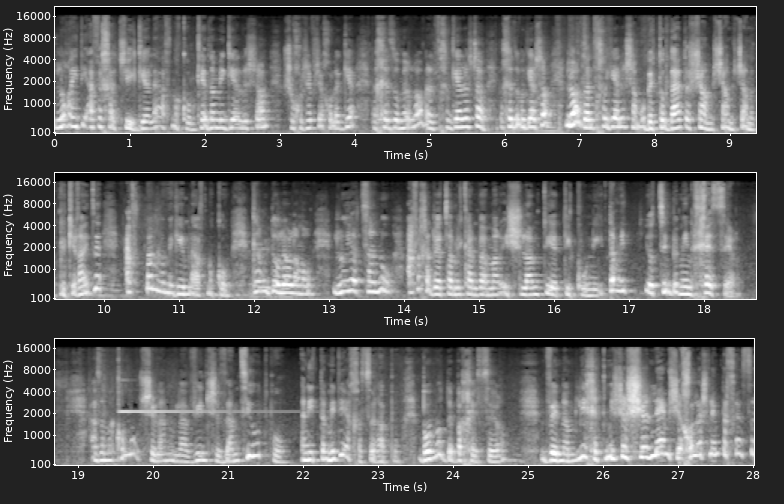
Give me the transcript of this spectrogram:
לא ראיתי אף אחד שהגיע לאף מקום, כי אדם מגיע לשם, שהוא חושב שיכול להגיע, ואחרי זה אומר, לא, אבל אני צריך להגיע לשם, ואחרי זה הוא מגיע לשם, לא, אבל אני צריך להגיע לשם, הוא בתודעת השם, שם, שם, את מכירה את זה? אף פעם לא מגיעים לאף מקום. גם גדולי עולם אומרים, לא יצאנו, אף אחד לא יצא מכאן ואמר, השלמתי את תיקוני. תמיד יוצאים במין חסר. אז המקום הוא שלנו להבין שזה המציאות פה. אני תמיד אהיה חסרה פה. בואו נודה בחסר, ונמליך את מי ששלם, שיכול להשלים את החסר.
